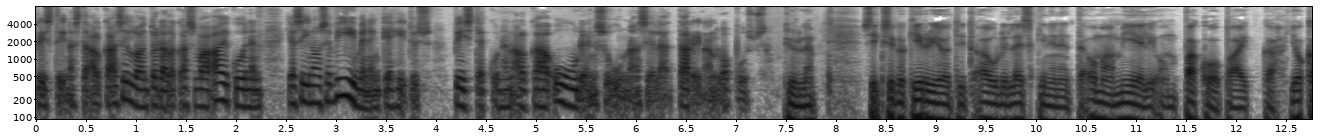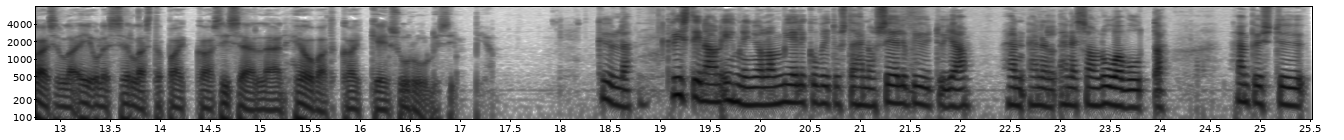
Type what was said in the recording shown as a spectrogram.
Kristiinasta alkaa silloin todella kasvaa aikuinen ja siinä on se viimeinen kehityspiste, kun hän alkaa uuden suunnan siellä tarinan lopussa. Kyllä. Siksikö kirjoitit Auli Leskinen, että oma mieli on pakopaikka. Jokaisella ei ole sellaista paikkaa sisällään. He ovat kaikkein surullisimpia. Kyllä. Kristiina on ihminen, jolla on mielikuvitusta, hän on selvyytyjä, hän, hänessä on luovuutta. Hän pystyy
